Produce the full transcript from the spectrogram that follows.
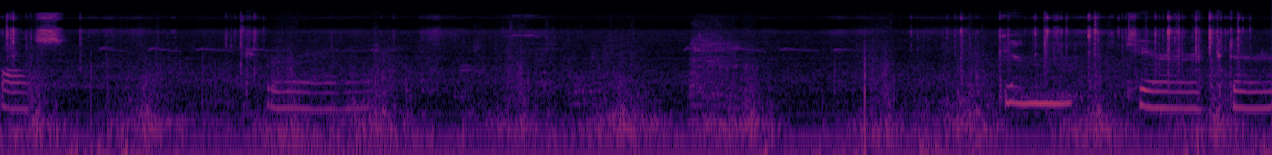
boss. Dra- Dragon character.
